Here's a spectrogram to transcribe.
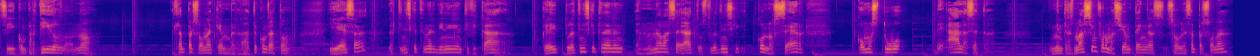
sí, compartidos, no, no. Es la persona que en verdad te contrató. Y esa la tienes que tener bien identificada. ¿Ok? Tú la tienes que tener en, una base de datos. Tú la tienes que conocer cómo estuvo de A a la Z. Y mientras más información tengas sobre esa persona,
